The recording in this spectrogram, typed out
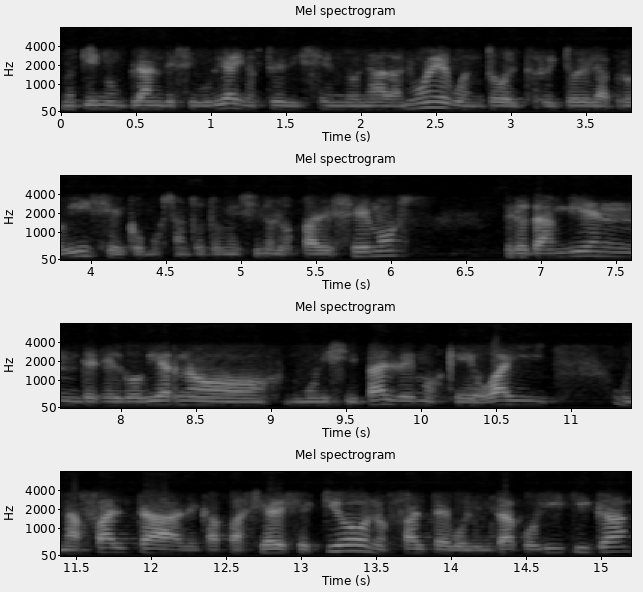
no tiene un plan de seguridad y no estoy diciendo nada nuevo en todo el territorio de la provincia y como Santo Tomecino los padecemos, pero también desde el gobierno municipal vemos que o hay una falta de capacidad de gestión o falta de voluntad política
